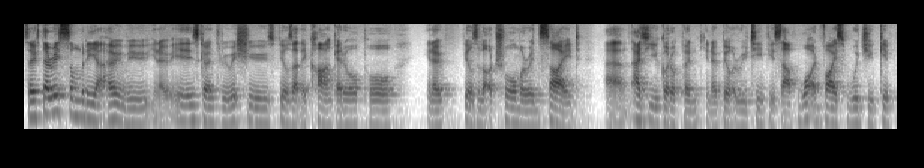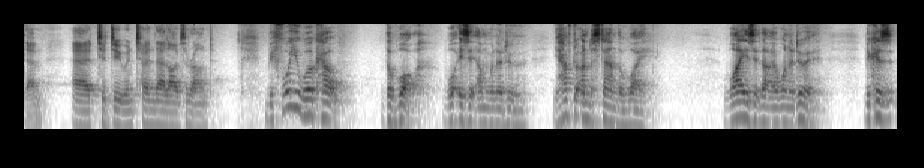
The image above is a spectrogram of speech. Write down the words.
So if there is somebody at home who, you know, is going through issues, feels like they can't get up or, you know, feels a lot of trauma inside, um, as you got up and, you know, built a routine for yourself, what advice would you give them uh, to do and turn their lives around? Before you work out the what, what is it I'm going to do, you have to understand the why. Why is it that I want to do it? Because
